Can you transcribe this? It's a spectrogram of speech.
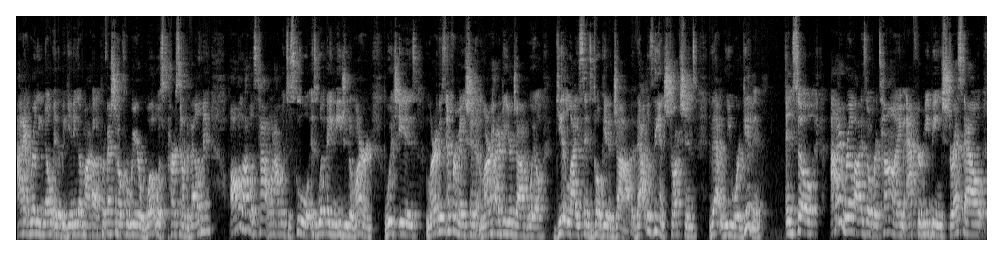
I didn't really know in the beginning of my uh, professional career what was personal development all I was taught when I went to school is what they need you to learn, which is learn this information, learn how to do your job well, get licensed, go get a job. That was the instructions that we were given. And so I realized over time, after me being stressed out,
